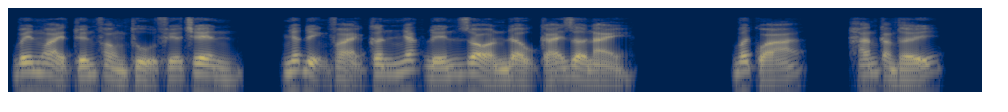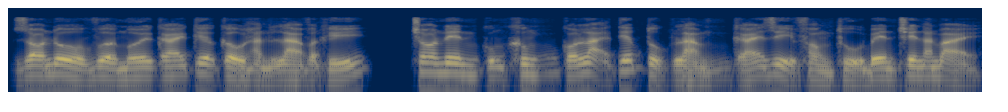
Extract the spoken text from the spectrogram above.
Bên ngoài tuyến phòng thủ phía trên, nhất định phải cân nhắc đến giòn đầu cái giờ này. Bất quá, hắn cảm thấy do đồ vừa mới cái kia cầu hẳn là vật khí, cho nên cũng không có lại tiếp tục làm cái gì phòng thủ bên trên ăn bài.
